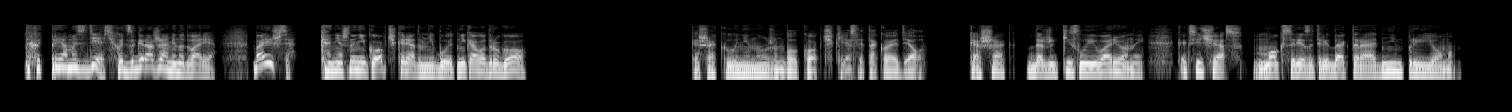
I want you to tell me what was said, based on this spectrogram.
«Да хоть прямо здесь, хоть за гаражами на дворе. Боишься? Конечно, ни копчика рядом не будет, никого другого». Кошаку не нужен был копчик, если такое дело. Кошак, даже кислый и вареный, как сейчас, мог срезать редактора одним приемом,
